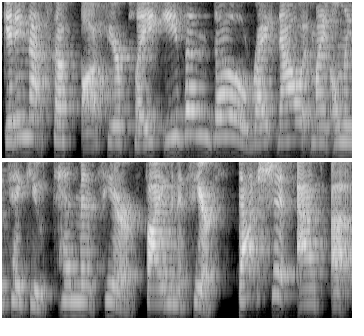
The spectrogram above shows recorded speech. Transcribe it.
Getting that stuff off your plate, even though right now it might only take you 10 minutes here, five minutes here, that shit adds up.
